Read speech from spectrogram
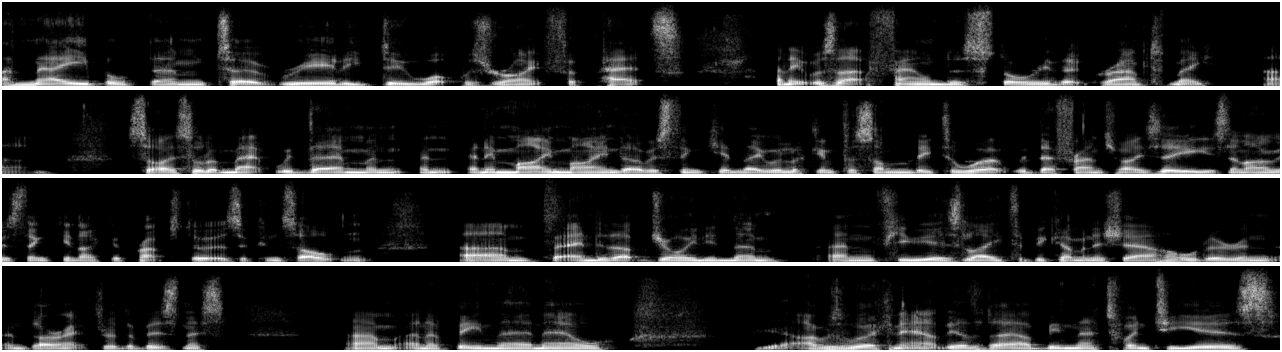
enabled them to really do what was right for pets. And it was that founder's story that grabbed me. Um, so I sort of met with them, and, and, and in my mind, I was thinking they were looking for somebody to work with their franchisees, and I was thinking I could perhaps do it as a consultant, um, but ended up joining them, and a few years later becoming a shareholder and, and director of the business, um, and have been there now yeah, I was working it out the other day. I've been there 20 years,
